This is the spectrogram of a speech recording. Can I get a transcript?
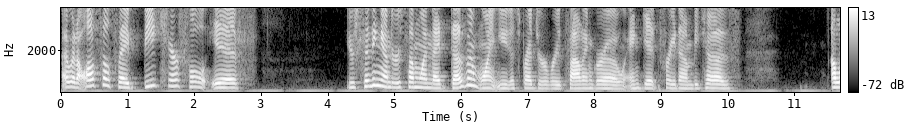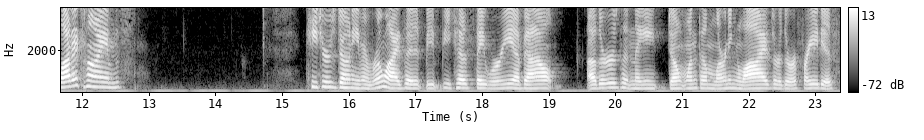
I would also say, be careful if you're sitting under someone that doesn't want you to spread your roots out and grow and get freedom because a lot of times teachers don't even realize it because they worry about others and they don't want them learning lies or they're afraid if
